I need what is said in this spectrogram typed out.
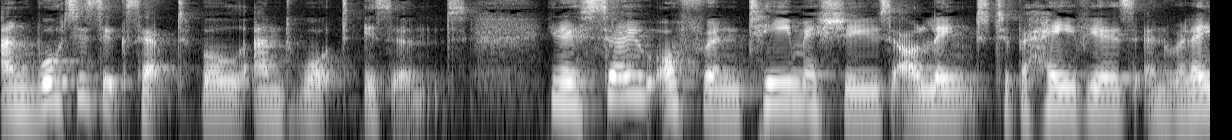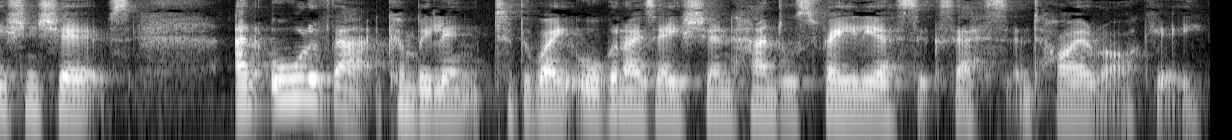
and what is acceptable and what isn't. You know, so often team issues are linked to behaviours and relationships, and all of that can be linked to the way organisation handles failure, success, and hierarchy.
